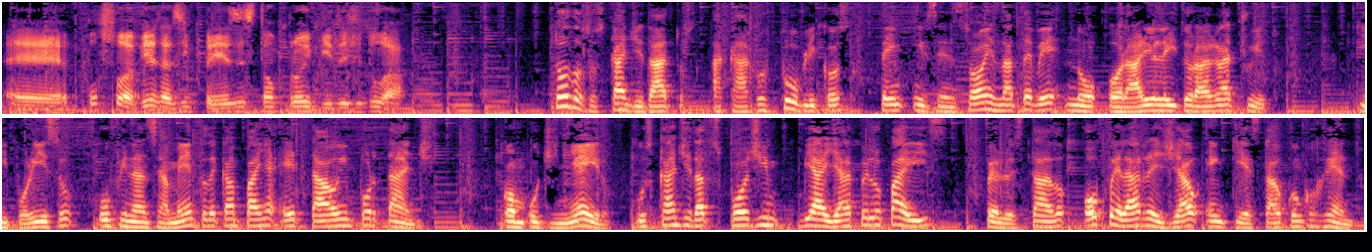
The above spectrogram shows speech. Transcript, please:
É, por sua vez, as empresas estão proibidas de doar. Todos os candidatos a cargos públicos têm isenções na TV no horário eleitoral gratuito e por isso o financiamento de campanha é tão importante. Com o dinheiro, os candidatos podem viajar pelo país, pelo estado ou pela região em que estão concorrendo,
